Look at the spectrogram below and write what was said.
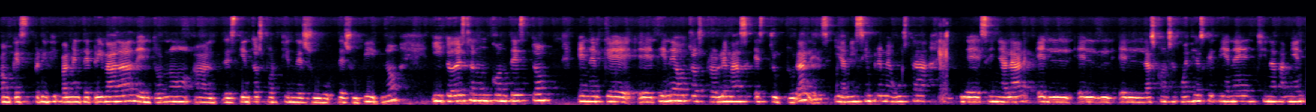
aunque es principalmente privada, de en torno al 300% de su, de su PIB, ¿no? Y todo esto en un contexto en el que eh, tiene otros problemas estructurales. Y a mí siempre me gusta eh, señalar las consecuencias que tiene en China también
